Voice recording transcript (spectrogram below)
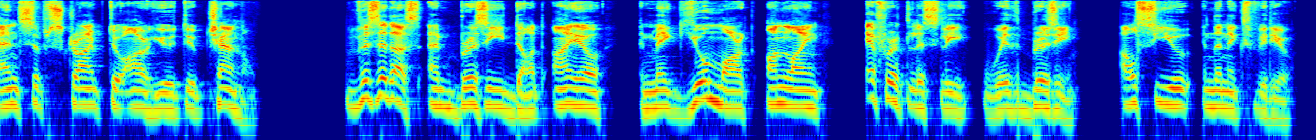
and subscribe to our YouTube channel. Visit us at brizy.io and make your mark online effortlessly with Brizy. I'll see you in the next video.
